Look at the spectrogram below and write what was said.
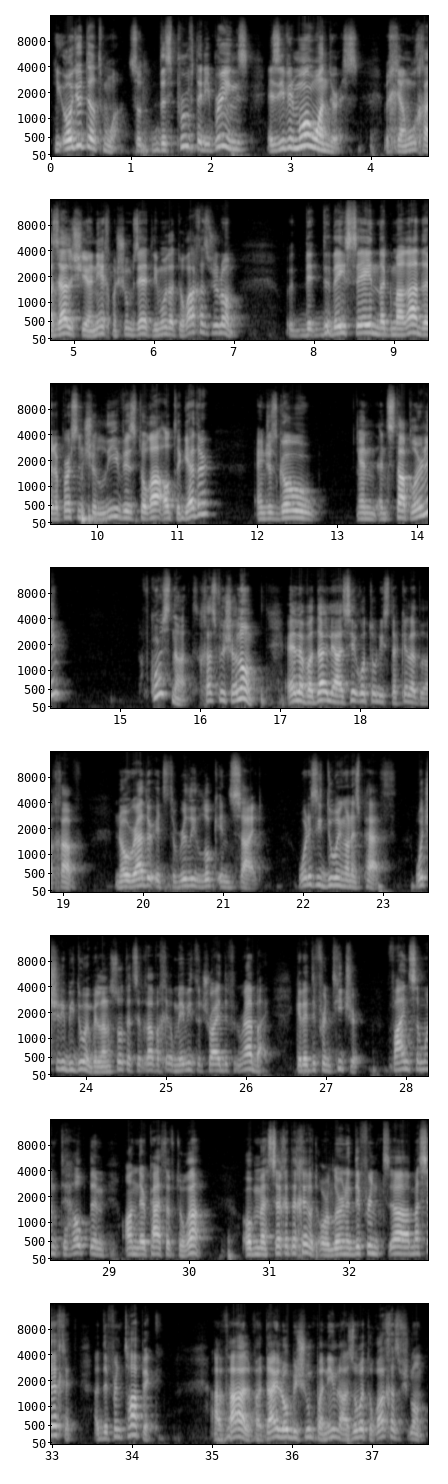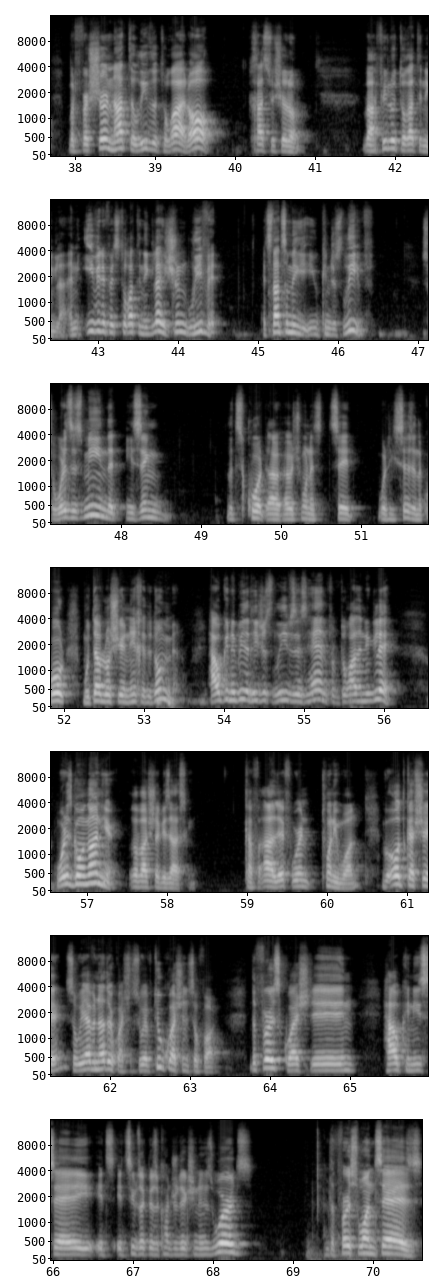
He So this proof that he brings is even more wondrous. Do they say in the Gemara that a person should leave his Torah altogether and just go and, and stop learning? Of course not. No, rather it's to really look inside. What is he doing on his path? What should he be doing? Maybe to try a different rabbi, get a different teacher, find someone to help them on their path of Torah, or learn a different uh, masechet, a different topic. But for sure not to leave the Torah at all. And even if it's Torah Nigla, he shouldn't leave it. It's not something you can just leave. So what does this mean? That he's saying, let's quote, I just want to say what he says in the quote, How can it be that he just leaves his hand from Torah Nigle? What is going on here? Rav Ashlag is asking. Kaf Aleph, we're in 21. So we have another question. So we have two questions so far. The first question, how can he say it's it seems like there's a contradiction in his words? The first one says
